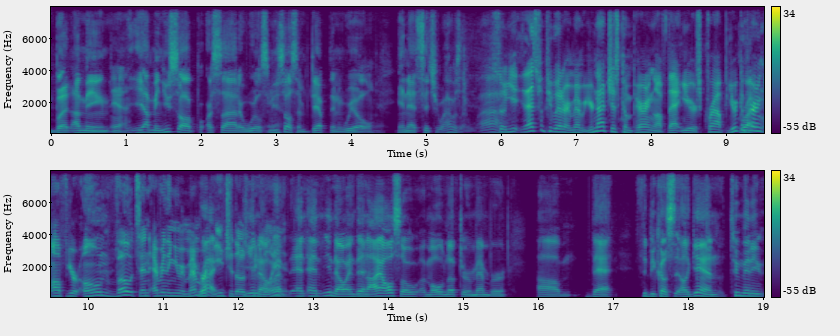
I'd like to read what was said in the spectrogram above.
but I mean, Yeah. I mean, you saw a side of Will Smith. You saw some depth in Will in that situation. I was like, wow. So you, that's what people got to remember. You're not just comparing off that year's crop. You're comparing off your own votes and everything you remember right. each of those you people know, in. and and you know, and then I also am old enough to remember um, that because again, too many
